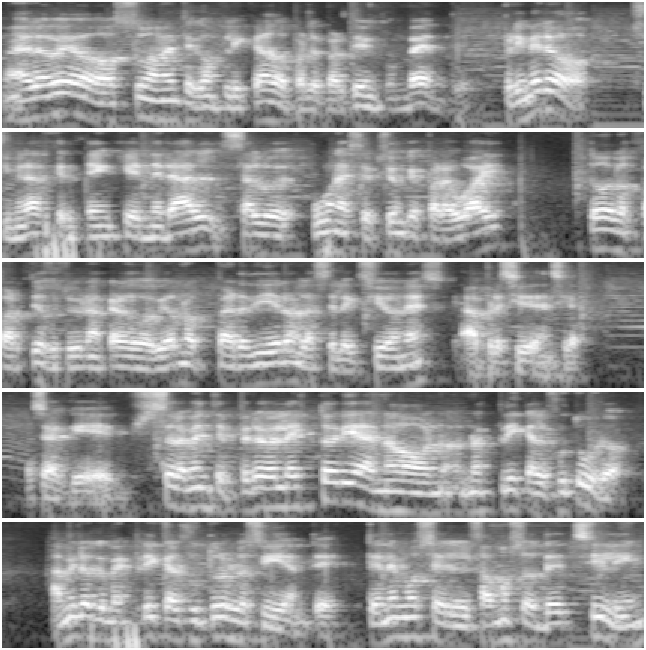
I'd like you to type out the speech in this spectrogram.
lo veo sumamente complicado por el partido incumbente. Primero, si miras en general, salvo una excepción que es Paraguay, todos los partidos que tuvieron a cargo de gobierno perdieron las elecciones a presidencia. O sea que solamente, pero la historia no, no, no explica el futuro. A mí lo que me explica el futuro es lo siguiente. Tenemos el famoso debt ceiling,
